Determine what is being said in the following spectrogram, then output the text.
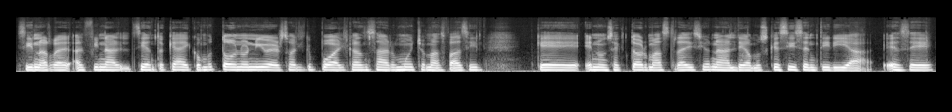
sino al final siento que hay como todo un universo al que puedo alcanzar mucho más fácil que en un sector más tradicional, digamos que sí sentiría ese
